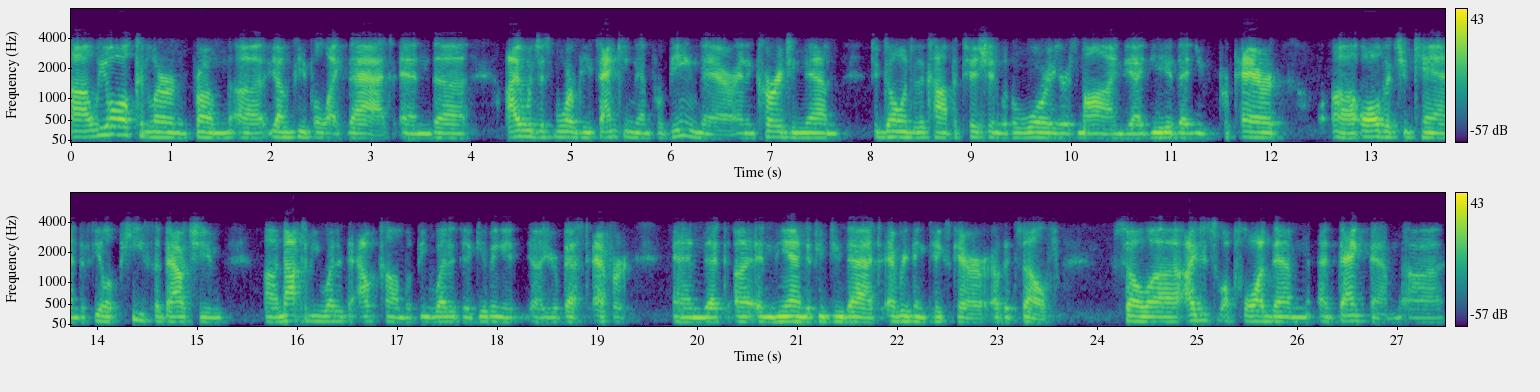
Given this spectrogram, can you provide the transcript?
Uh, we all could learn from uh, young people like that. And uh, I would just more be thanking them for being there and encouraging them to go into the competition with a warrior's mind, the idea that you've prepared uh, all that you can to feel a peace about you, uh, not to be wedded to outcome, but be wedded to giving it uh, your best effort and that uh, in the end, if you do that, everything takes care of itself. So uh, I just applaud them and thank them. Uh,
